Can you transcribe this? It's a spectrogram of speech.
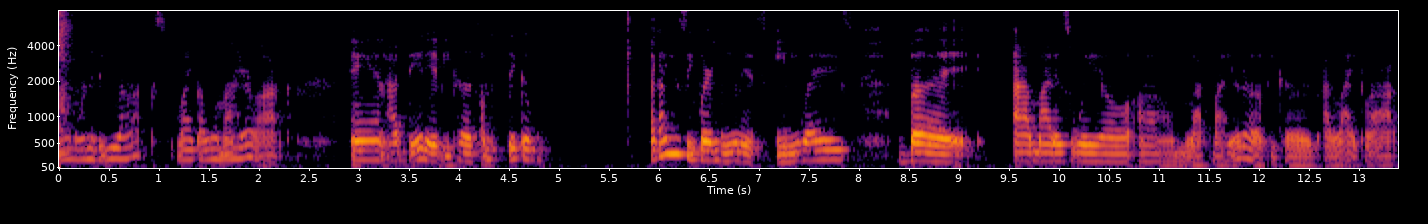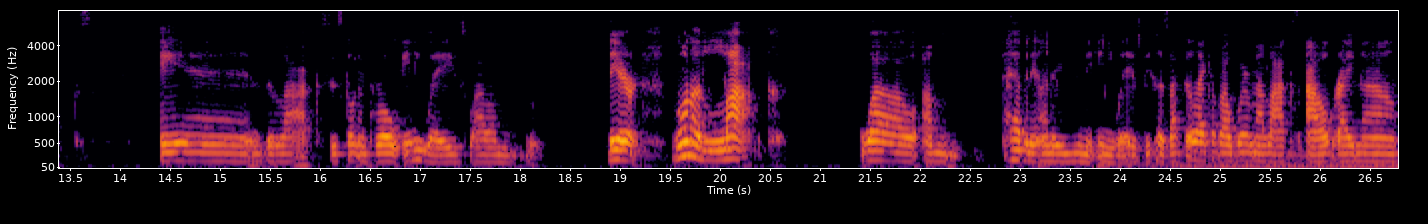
I want to do locks, like I want my hair lock, and I did it because I'm sick of like I usually wear units anyways, but I might as well um, lock my hair up because I like locks, and the locks is gonna grow anyways while I'm they're gonna lock while I'm having it under a unit anyways because I feel like if I wear my locks out right now,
